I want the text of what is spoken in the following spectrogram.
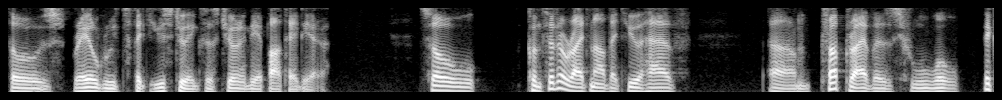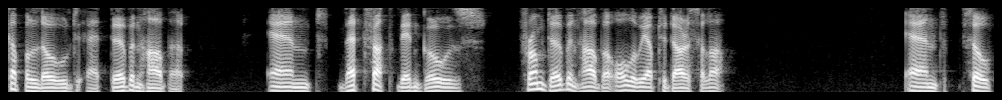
those rail routes that used to exist during the apartheid era. So consider right now that you have um, truck drivers who will pick up a load at Durban Harbor, and that truck then goes from Durban Harbor all the way up to Dar es Salaam. And so,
